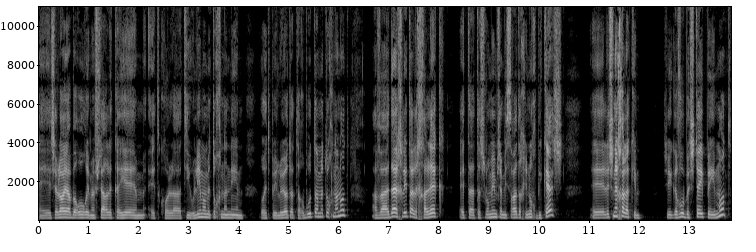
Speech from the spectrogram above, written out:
אה, שלא היה ברור אם אפשר לקיים את כל הטיולים המתוכננים או את פעילויות התרבות המתוכננות, הוועדה החליטה לחלק את התשלומים שמשרד החינוך ביקש אה, לשני חלקים, שיגבו בשתי פעימות,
